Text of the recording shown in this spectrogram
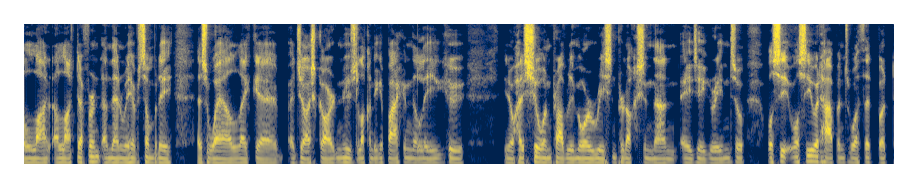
lot a lot different. And then we have somebody as well like uh, a Josh Gordon who's looking to get back in the league who you know has shown probably more recent production than AJ Green. So we'll see we'll see what happens with it, but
